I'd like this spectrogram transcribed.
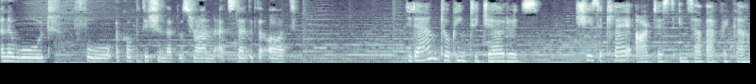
an award for a competition that was run at State of the Art. Today I'm talking to Jo Roets. She's a clay artist in South Africa.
